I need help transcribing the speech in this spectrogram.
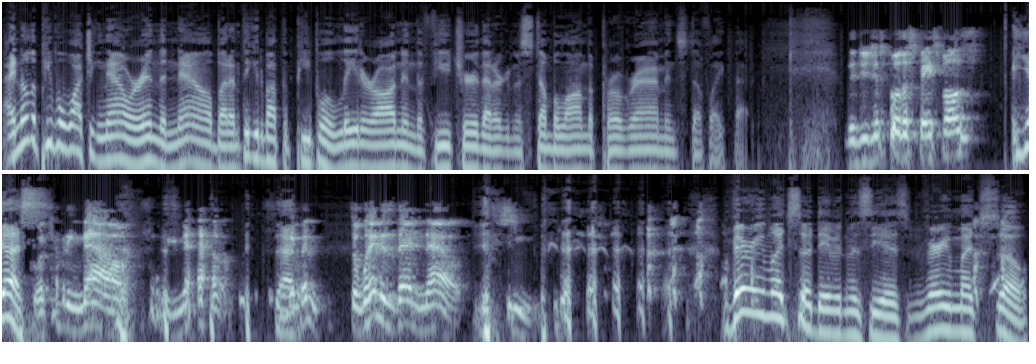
I know the people watching now are in the now, but I'm thinking about the people later on in the future that are going to stumble on the program and stuff like that. Did you just pull the spaceballs? Yes, What's happening now? What's happening now? Exactly. So when, so when is that now? very much so, David Macias. Very much so.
